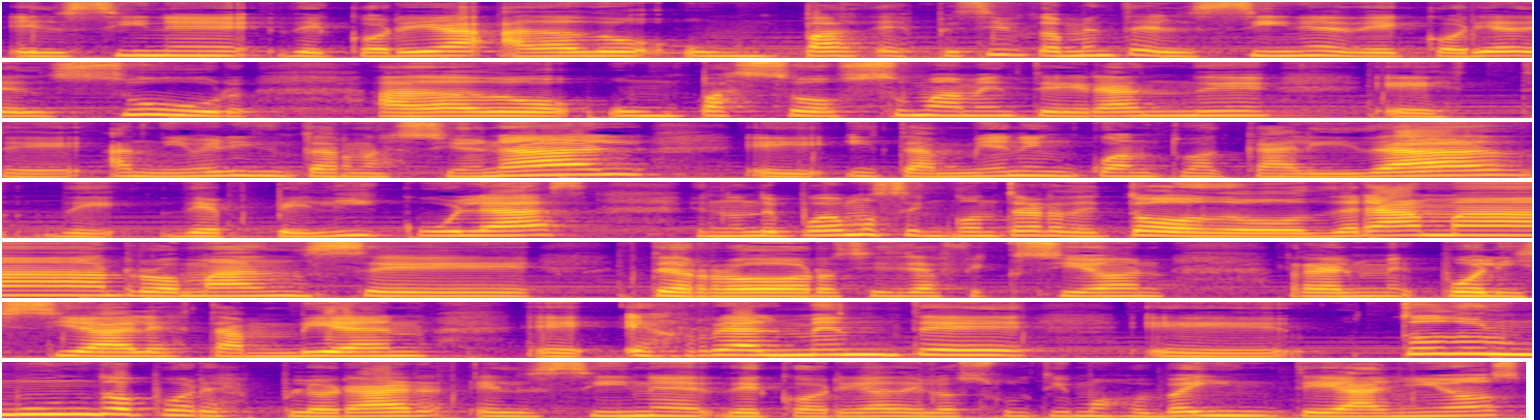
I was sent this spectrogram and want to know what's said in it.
el cine de Corea ha dado un paso, específicamente el cine de Corea del Sur, ha dado un paso sumamente grande este, a nivel internacional eh, y también en cuanto a calidad de, películas, en donde podemos encontrar de todo, drama, romance, terror, ciencia ficción, policiales también. Eh, es realmente eh, todo el mundo por explorar el cine de Corea de los últimos 20 años,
